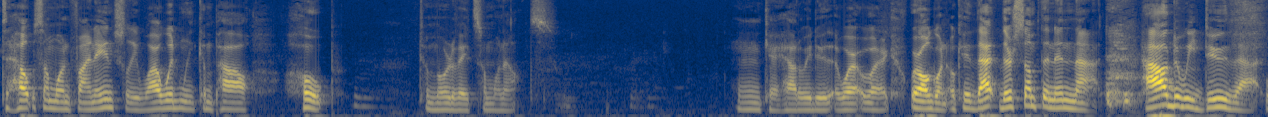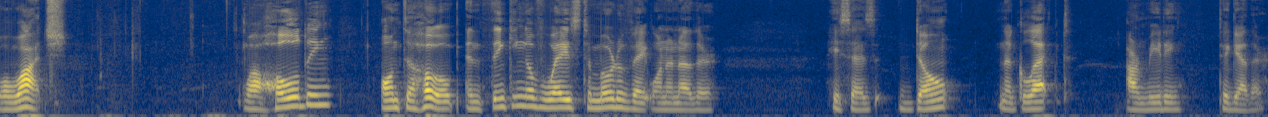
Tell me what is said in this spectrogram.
to help someone financially, why wouldn't we compile hope to motivate someone else? Okay, how do we do that? We're, we're, we're all going, okay, that there's something in that. How do we do that? Well, watch. While holding onto hope and thinking of ways to motivate one another, he says, don't neglect our meeting together.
